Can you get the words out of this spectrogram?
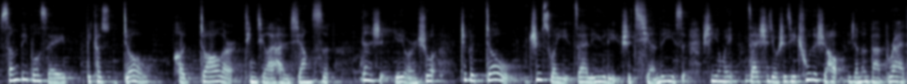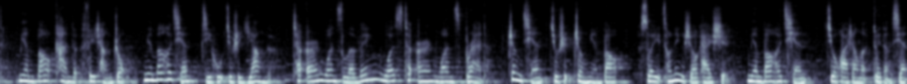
some people say because dough 和 dollar 听起来很相似。 但是也有人说，这个 dough 之所以在俚语里是钱的意思，是因为在十九世纪初的时候，人们把 bread 面包看得非常重，面包和钱几乎就是一样的。To earn one's living was to earn one's bread，挣钱就是挣面包，所以从那个时候开始，面包和钱就画上了对等线。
